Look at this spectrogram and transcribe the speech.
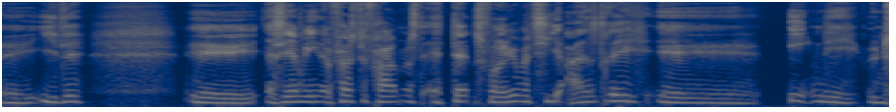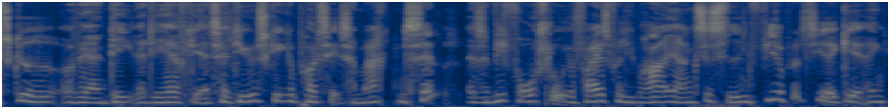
øh, i det. Øh, altså jeg mener først og fremmest, at Dansk Folkeparti aldrig øh, egentlig ønskede at være en del af det her flertal. De ønskede ikke at påtage sig magten selv. Altså vi foreslog jo faktisk fra Liberale Alliance siden en firepartiregering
